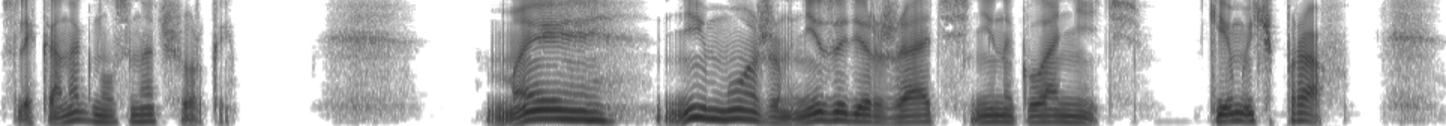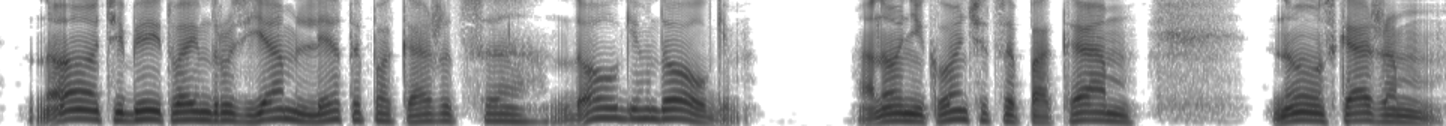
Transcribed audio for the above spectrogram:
Слегка нагнулся над Шуркой. «Мы не можем ни задержать, ни наклонить. Кимыч прав. Но тебе и твоим друзьям лето покажется долгим-долгим. Оно не кончится, пока... Ну, скажем,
